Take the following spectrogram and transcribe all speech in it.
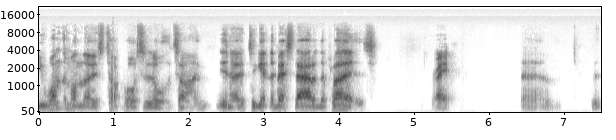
you want them on those top horses all the time, you know, to get the best out of the players. Right. Um, but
